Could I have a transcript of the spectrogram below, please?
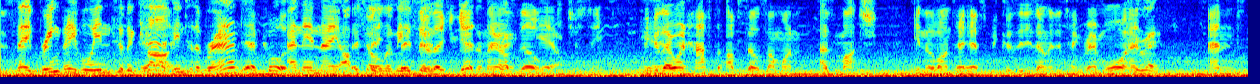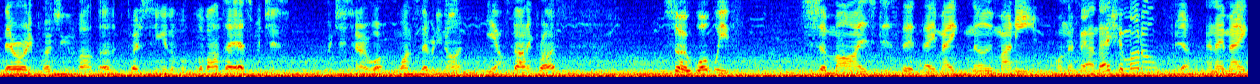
is. They bring people into the car, Yeah. into the brand, yeah, of course. and then they upsell they see, them they into. see what they can get, then they Okay, upsell. yeah. Interesting. because Yeah. they won't have to upsell someone as much in the Levante S because it is only the 10 grand more. And, Correct. And they're already purchasing uh, purchasing a Levante S, which is which is you know what 179 Yeah. starting price. So what we've surmised is that they make no money on the foundation model, Yeah. and they make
